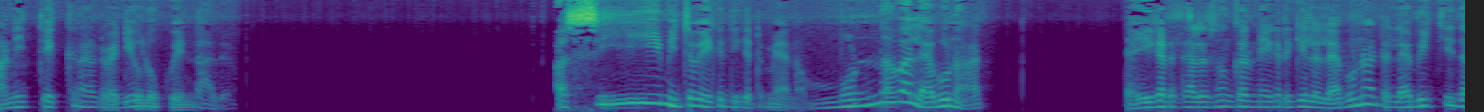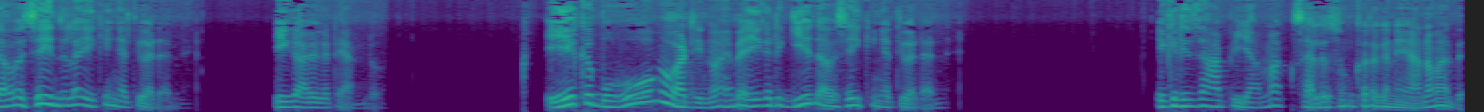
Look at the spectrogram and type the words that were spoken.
අනිත් එක්කනට වැඩිය ලොකු වෙන්න හදනවා. අසීමිතව ඒක දිගටම යනවා. මොනව ලැබුණත් ඒකට සැලසුම් කරන එකට කියලා ලැබුණාට ලැබිච්ච දවසේ ඉඳලා ඒකෙන් ඇති වැඩක් නැහැ. ඊගාවෙකට යන්න ඕන. ඒක බොහෝම වටිනවා. හැබැයි ඒකට ගිය දවසේ එකකින් ඇති වැඩක් නැහැ. ඒක නිසා අපි යමක් සැලසුම් කරගෙන යනවද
